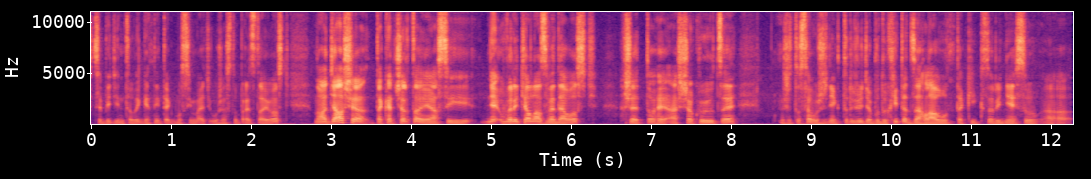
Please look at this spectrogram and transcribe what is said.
chce byť inteligentný, tak musí mať úžasnú predstavivosť. No a ďalšia taká črta je asi neuveriteľná zvedavosť, že to je až šokujúce, že to sa už niektorí ľudia budú chytať za hlavu, takí, ktorí nie sú, a,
